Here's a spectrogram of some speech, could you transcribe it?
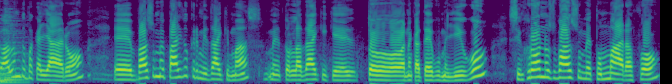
Το άλλο με το μπακαλιάρο ε, βάζουμε πάλι το κρεμμυδάκι μας με το λαδάκι και το ανακατεύουμε λίγο. Συγχρόνως βάζουμε το μάραθο,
